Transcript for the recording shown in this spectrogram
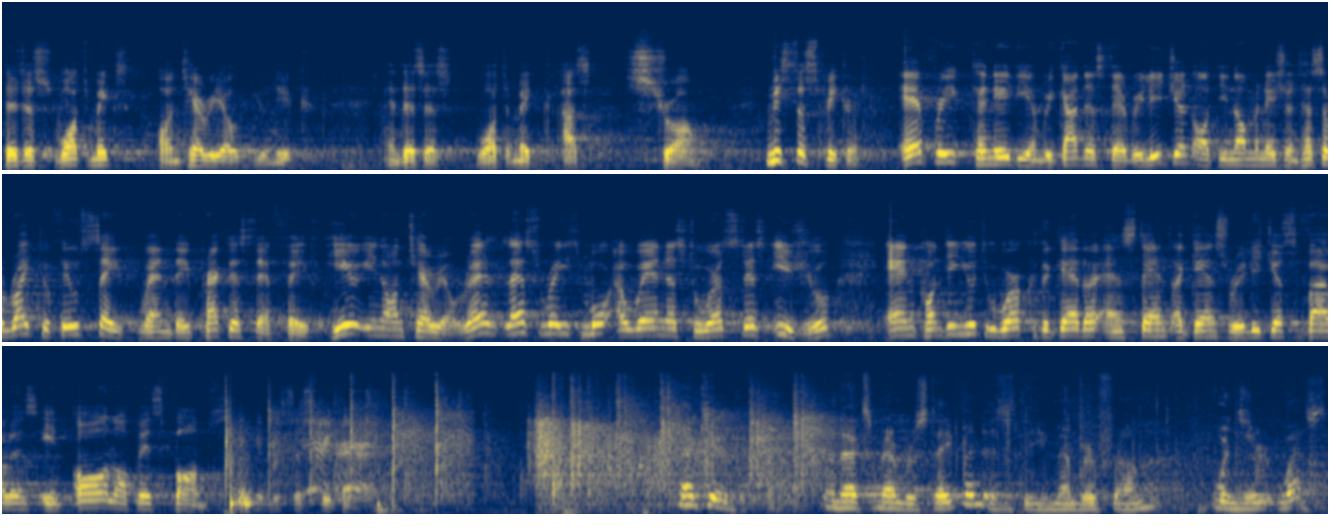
This is what makes Ontario unique, and this is what makes us strong. Mr. Speaker, Every Canadian, regardless their religion or denomination, has a right to feel safe when they practice their faith. Here in Ontario, let's raise more awareness towards this issue and continue to work together and stand against religious violence in all of its forms. Thank you, Mr. Speaker. Thank you. The next member statement is the member from Windsor West.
